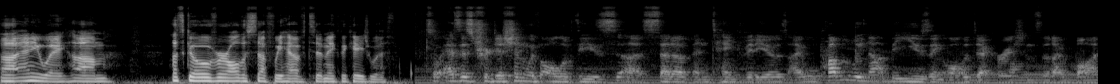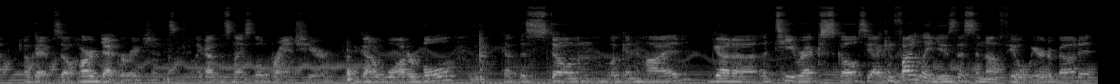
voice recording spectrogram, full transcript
uh, anyway, um, let's go over all the stuff we have to make the cage with. So as is tradition with all of these uh, setup and tank videos, I will probably not be using all the decorations that I've bought. Okay, so hard decorations. I got this nice little branch here. I got a water bowl. Got this stone looking hide. Got a a T-Rex skull. See, I can finally use this and not feel weird about it.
